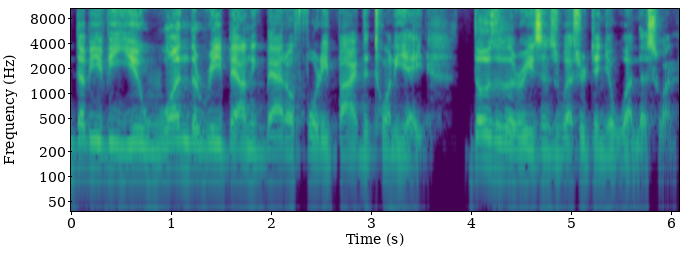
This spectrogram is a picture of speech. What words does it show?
WVU won the rebounding battle 45 to 28. Those are the reasons West Virginia won this one.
